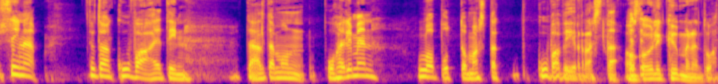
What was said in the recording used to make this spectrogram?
siinä jotain kuvaa etin täältä mun puhelimen loputtomasta kuvavirrasta. Onko yli 10 000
